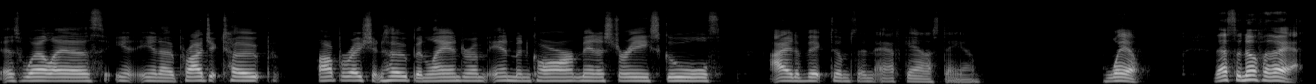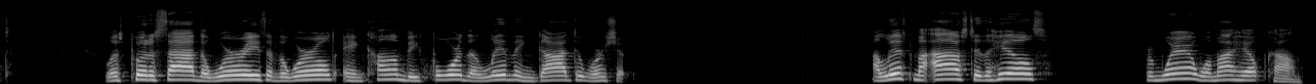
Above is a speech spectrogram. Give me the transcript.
as well as you know Project Hope, Operation Hope, and Landrum, Inman Car Ministry, schools Ida victims in Afghanistan. Well, that's enough of that. Let's put aside the worries of the world and come before the living God to worship. I lift my eyes to the hills. From where will my help come?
